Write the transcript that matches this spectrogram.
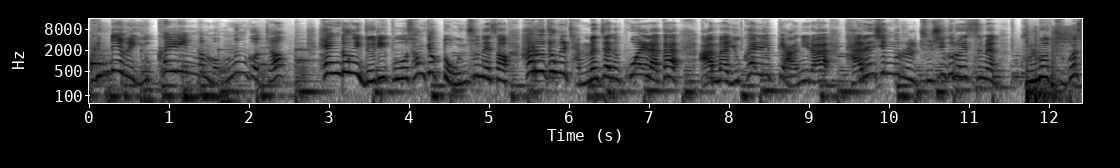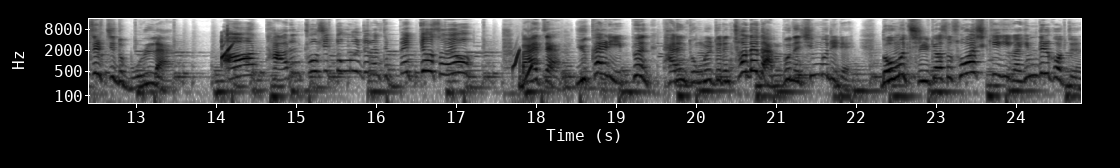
근데 왜 유칼리잎만 먹는 거죠? 행동이 느리고 성격도 온순해서 하루 종일 잠만 자는 코알라가 아마 유칼리잎이 아니라 다른 식물을 주식으로 했으면 굶어 죽었을지도 몰라. 아, 다른 초식 동물들한테? 맞아. 유칼리 잎은 다른 동물들은 쳐다도 안 보는 식물이래. 너무 질겨서 소화시키기가 힘들거든.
